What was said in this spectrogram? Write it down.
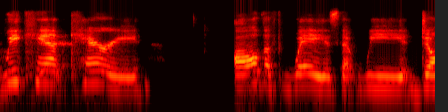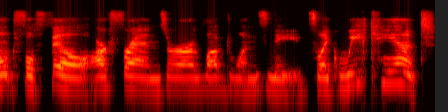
we can't carry all the ways that we don't fulfill our friends or our loved ones needs like we can't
